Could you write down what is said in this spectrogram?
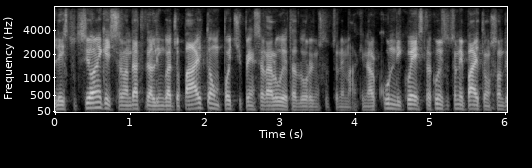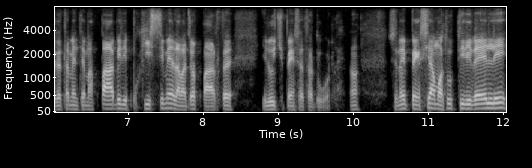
le istruzioni che ci saranno date dal linguaggio Python, poi ci penserà lui a tradurre in istruzioni macchina. Alcune di queste, alcune istruzioni Python sono direttamente mappabili, pochissime, la maggior parte lui ci pensa a tradurle. No? Se noi pensiamo a tutti i livelli,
